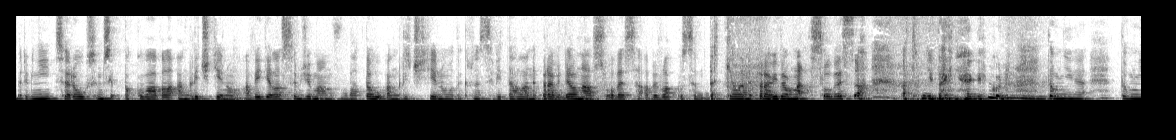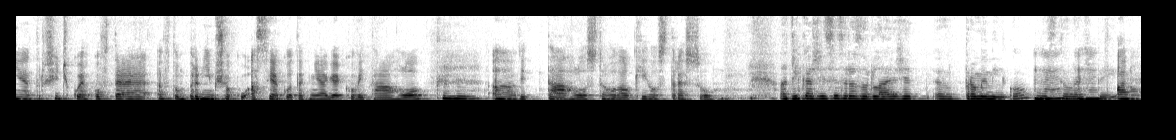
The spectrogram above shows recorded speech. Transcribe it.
první dcerou jsem si opakovávala angličtinu a věděla jsem, že mám v batohu angličtinu, tak jsem si vytáhla nepravidelná slovesa a ve vlaku jsem drtila nepravidelná slovesa a to mě tak nějak jako, to mě, to mě trošičku jako v, té, v tom prvním šoku asi jako tak nějak jako vytáhlo, mm-hmm. vytáhlo z toho velkého stresu. A ty říkáš, že jsi rozhodla, že eh, pro miminko mm-hmm, místo léčby. Mm-hmm, ano.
